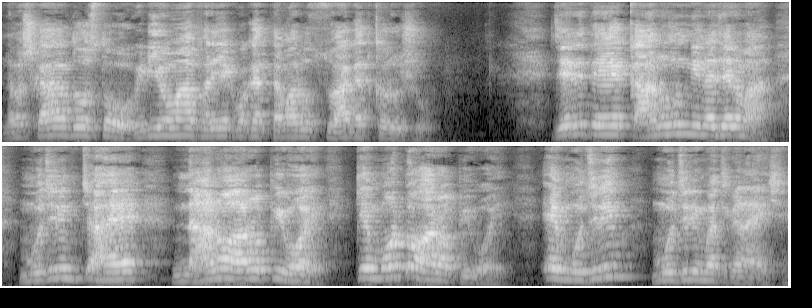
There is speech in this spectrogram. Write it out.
નમસ્કાર દોસ્તો, વિડીયોમાં ફરી એક વખત તમારું સ્વાગત કરું છું. જે રીતે કાનૂનની નજરમાં મુજરિમ ચાહે નાનો આરોપી હોય કે મોટો આરોપી હોય, એ મુજરિમ મુજરિમ જ ગણાય છે,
